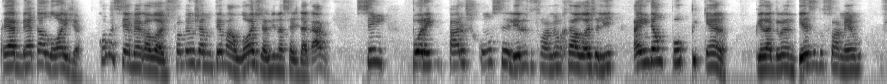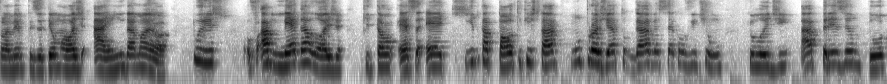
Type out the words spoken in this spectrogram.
é a mega loja. Como assim a mega loja? O Flamengo já não tem uma loja ali na sede da Gávea? Sim, porém, para os conselheiros do Flamengo, aquela loja ali ainda é um pouco pequena. Pela grandeza do Flamengo, o Flamengo precisa ter uma loja ainda maior. Por isso, a mega loja que Que, então, essa é a quinta pauta que está no projeto Gávea Século XXI, que o Landim apresentou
